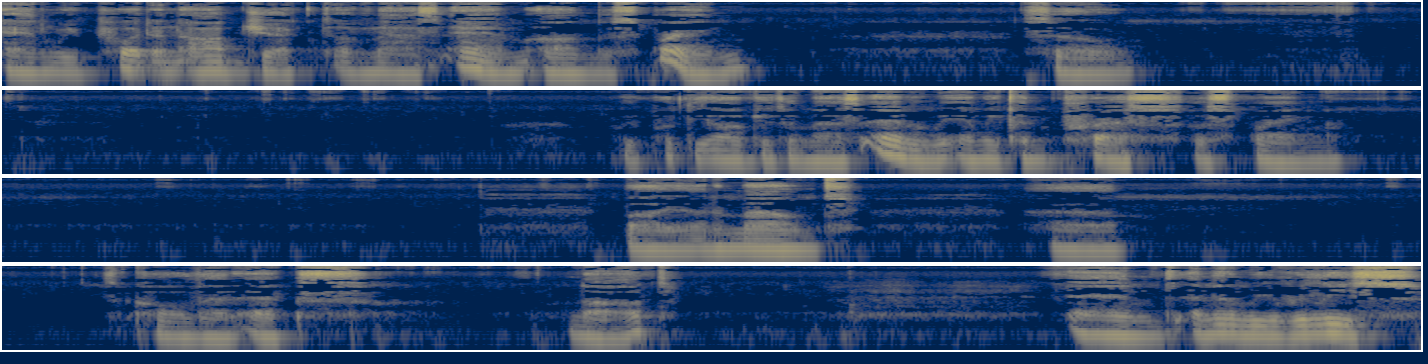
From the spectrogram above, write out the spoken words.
and we put an object of mass m on the spring, so we put the object of mass m and we, and we compress the spring by an amount, uh, let's call that x naught, and, and then we release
